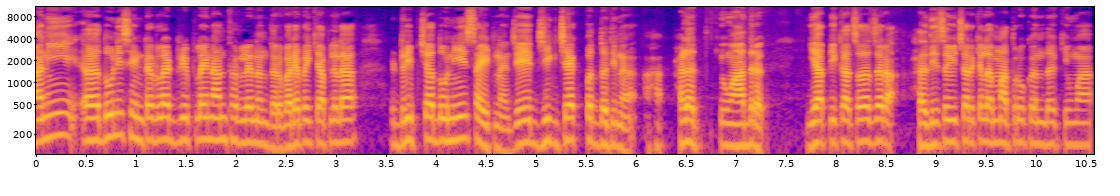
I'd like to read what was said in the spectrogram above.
आणि दोन्ही सेंटरला ड्रीप लाईन अंथरल्यानंतर बऱ्यापैकी आपल्याला ड्रीपच्या दोन्ही साईडनं जे झिगझॅग पद्धतीनं ह- हळद किंवा अद्रक या पिकाचा जर हळदीचा विचार केला मातृकंद किंवा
